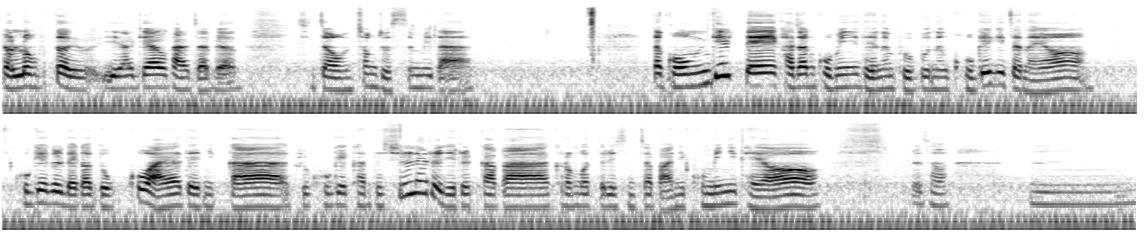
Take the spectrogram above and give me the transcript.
결론부터 이야기하고 가자면 진짜 엄청 좋습니다. 일단 옮길 때 가장 고민이 되는 부분은 고객이잖아요. 고객을 내가 놓고 와야 되니까 그리고 고객한테 신뢰를 잃을까봐 그런 것들이 진짜 많이 고민이 돼요. 그래서 음,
